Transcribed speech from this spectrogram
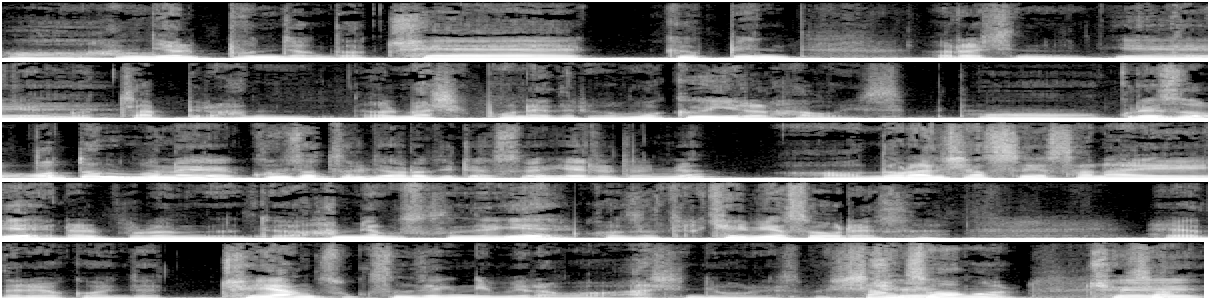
어, 한 10분 정도 최극빈 어르신 예. 뭐 잡비로 한 얼마씩 보내드리고 뭐 그 일을 하고 있습니다. 어, 그래서 어떤 분의 콘서트를 열어드렸어요? 예를 들면? 어, 노란 샤스의 사나이를 부른 저 한명숙 선생님 예. 콘서트를 KBS 홀에서 해드렸고 이제 최양숙 선생님이라고 아시는지 모르겠습니다. 샹송을 최,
